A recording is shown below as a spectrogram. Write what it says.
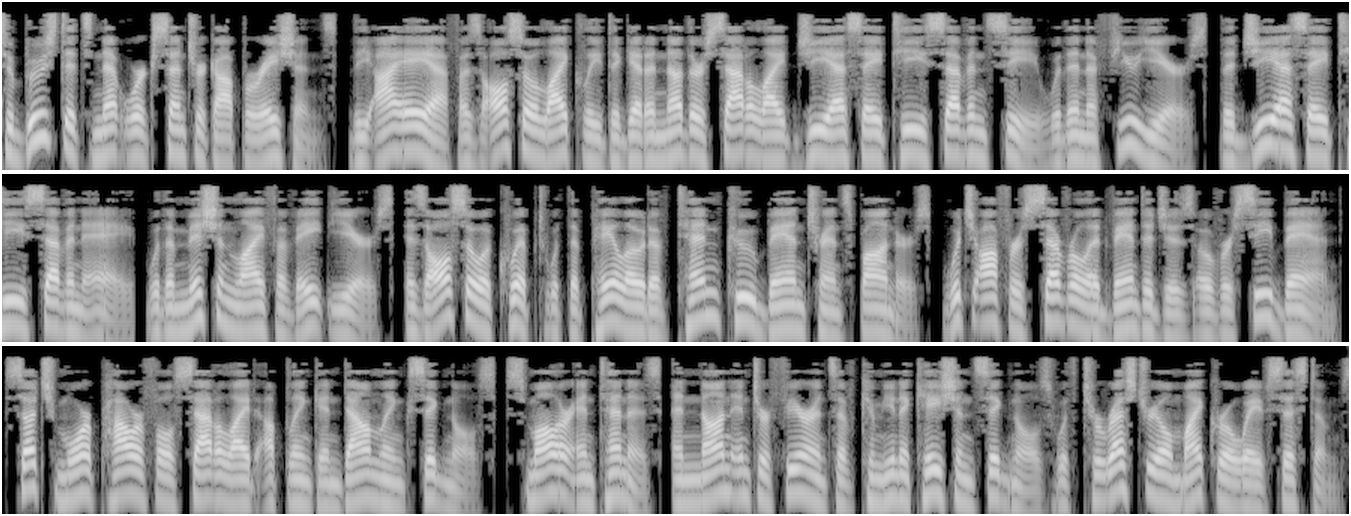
To boost its network-centric operations, the IAF is also likely to get another satellite GSAT-7C within a few years. The GSAT-7A, with a mission life of 8 years, is also equipped with the payload of 10 Ku-band transponders, which offers several advantages over C-band, such more powerful satellite uplink and downlink signals, smaller antennas, and non-interference of communication signals with terrestrial microwave systems.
